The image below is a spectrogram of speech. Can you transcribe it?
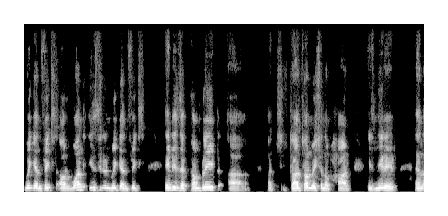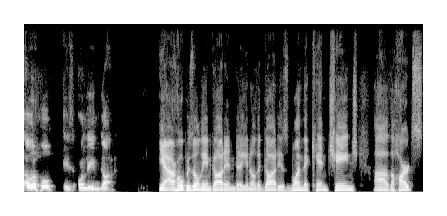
we can fix or one incident we can fix it is a complete uh, a transformation of heart is needed, and our hope is only in God. Yeah, our hope is only in God, and uh, you know that God is one that can change uh, the hearts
